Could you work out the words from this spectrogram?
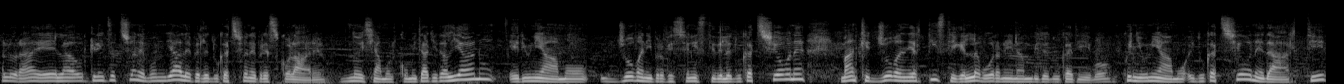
Allora, è l'Organizzazione Mondiale per l'Educazione Prescolare. Noi siamo il Comitato Italiano e riuniamo giovani professionisti dell'educazione, ma anche giovani artisti che lavorano in ambito educativo. Quindi uniamo educazione ed arti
